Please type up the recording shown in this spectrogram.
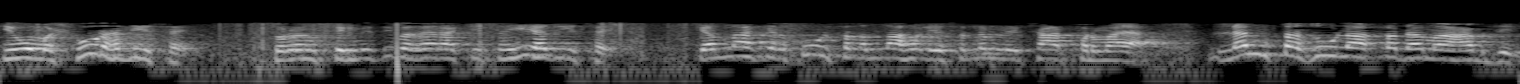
کی وہ مشہور حدیث ہے سورن فرمیزی وغیرہ کی صحیح حدیث ہے کہ اللہ کے رسول صلی اللہ علیہ وسلم نے ارشاد فرمایا، لن تزولا قدم عبدی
